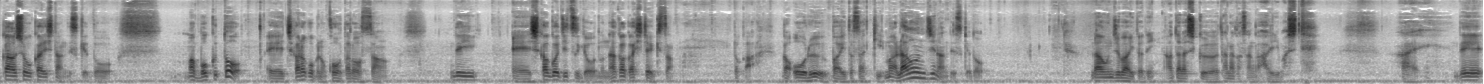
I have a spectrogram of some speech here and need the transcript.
が紹介したんですけどまあ、僕と、えー、力こぶの孝太郎さんで、えー、シカゴ実業の中川七之さんとかがおるバイト先まあラウンジなんですけどラウンジバイトで新しく田中さんが入りましてはい。で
